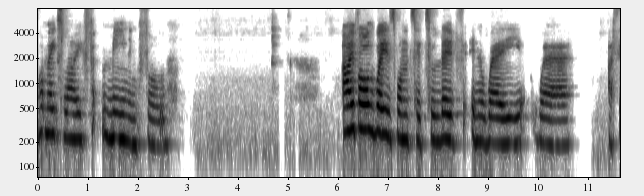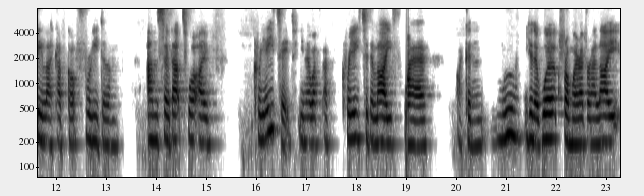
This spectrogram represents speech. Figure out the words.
what makes life meaningful? I've always wanted to live in a way where I feel like I've got freedom. And so that's what I've created. You know, I've, I've created a life where I can move, you know, work from wherever I like,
